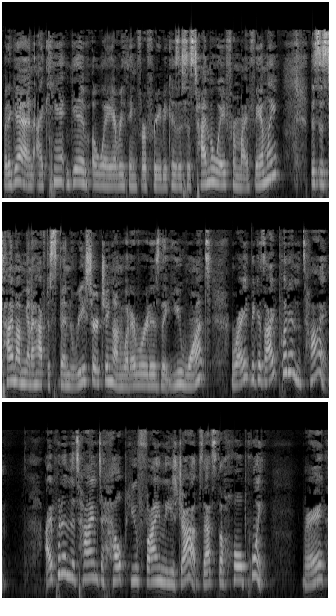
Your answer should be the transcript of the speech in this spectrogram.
But again, I can't give away everything for free because this is time away from my family. This is time I'm going to have to spend researching on whatever it is that you want, right? Because I put in the time. I put in the time to help you find these jobs. That's the whole point right?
